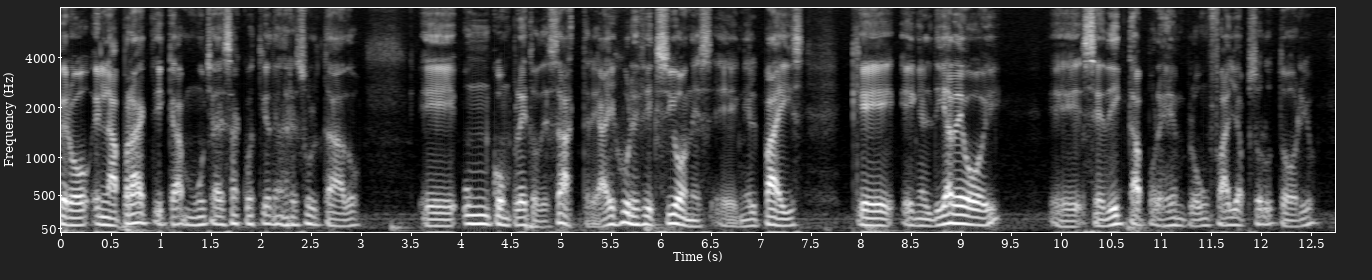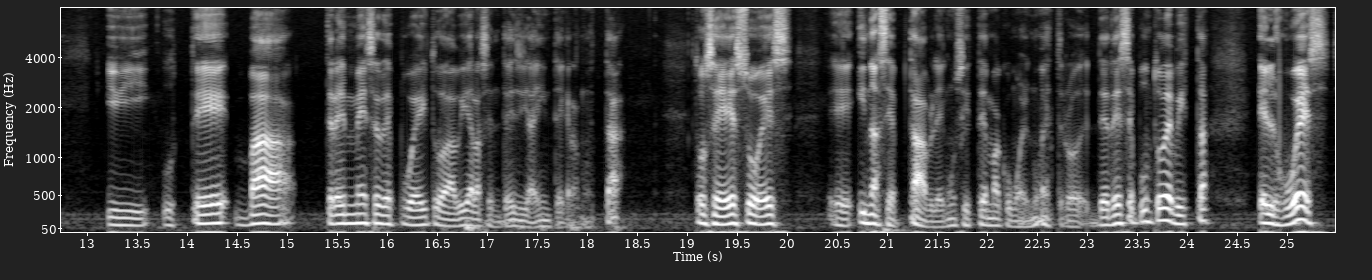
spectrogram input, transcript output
pero en la práctica muchas de esas cuestiones han resultado eh, un completo desastre. Hay jurisdicciones en el país que en el día de hoy eh, se dicta, por ejemplo, un fallo absolutorio y usted va tres meses después y todavía la sentencia íntegra no está. Entonces eso es eh, inaceptable en un sistema como el nuestro. Desde ese punto de vista, el juez,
